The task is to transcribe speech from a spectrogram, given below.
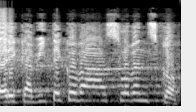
Erika Víteková, Slovensko.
